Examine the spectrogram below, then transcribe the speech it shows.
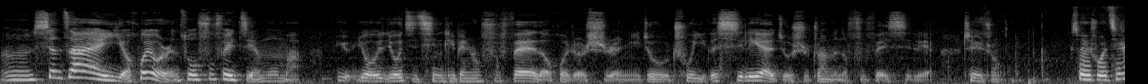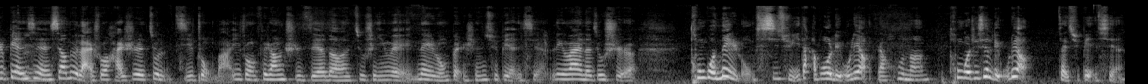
嗯，现在也会有人做付费节目嘛？有有有几期你可以变成付费的，或者是你就出一个系列，就是专门的付费系列这种。所以说，其实变现相对来说还是就几种吧。一种非常直接的，就是因为内容本身去变现；另外呢，就是通过内容吸取一大波流量，然后呢，通过这些流量再去变现，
